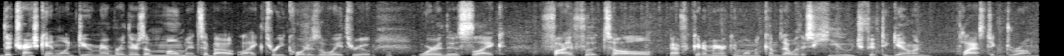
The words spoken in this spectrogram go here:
the trash can one. Do you remember? There's a moment about like three quarters of the way through where this like five foot tall African American woman comes out with this huge 50 gallon plastic drum.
